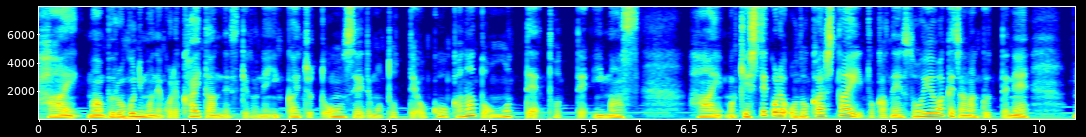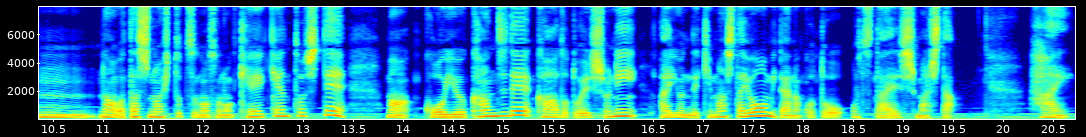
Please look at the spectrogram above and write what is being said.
はい。まあブログにもね、これ書いたんですけどね、一回ちょっと音声でも撮っておこうかなと思って撮っています。はい。まあ、決してこれ脅かしたいとかね、そういうわけじゃなくってね、うん、な私の一つのその経験として、まあ、こういう感じでカードと一緒に歩んできましたよ、みたいなことをお伝えしました。はい。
